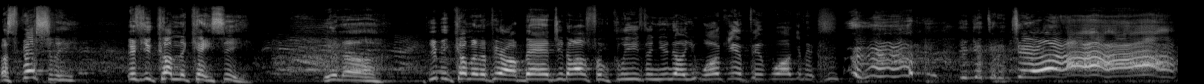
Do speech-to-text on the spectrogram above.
Especially if you come to KC. You know, you be coming up here all bad. You know, I was from Cleveland. You know, you walk in, fit walking in. you get to the chair.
